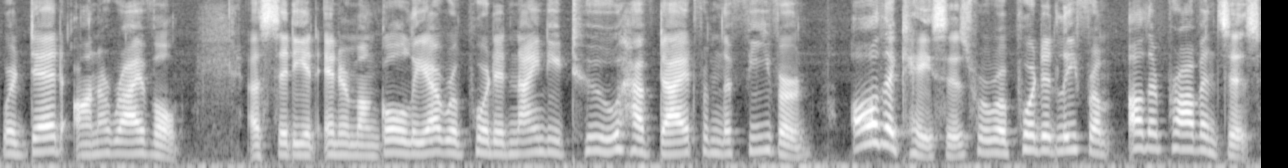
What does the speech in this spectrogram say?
were dead on arrival. A city in Inner Mongolia reported 92 have died from the fever. All the cases were reportedly from other provinces,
